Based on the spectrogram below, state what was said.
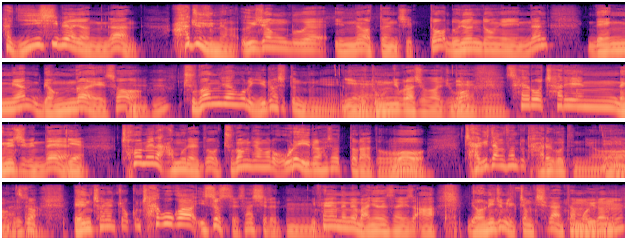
한 20여 년간 아주 유명한 의정부에 있는 어떤 집도 논현동에 있는 냉면 명가에서 주방장으로 일을 하셨던 분이에요. 예. 독립을 하셔가지고 네, 네. 새로 차린 냉면집인데 예. 처음에는 아무래도 주방장으로 오래 일을 하셨더라도 자기 장사는 또 다르거든요. 음. 네. 그래서 맨 처음엔 조금 착오가 있었어요, 사실은. 음. 이 평양냉면 마니아들 사이에서 아, 면이 좀 일정치가 않다 뭐 이런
